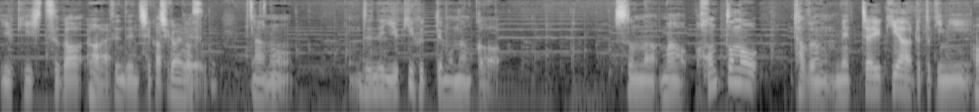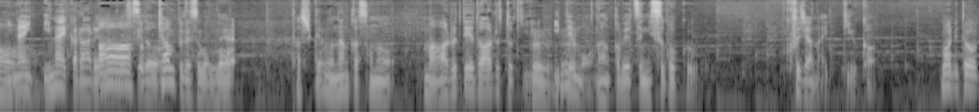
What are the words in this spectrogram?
雪質がはい。全然違って、違います？あの全然雪降ってもなんかそんなまあ本当の多分めっちゃ雪ある時にいないあいないからあれなんですけど。キャンプですもんね。確かに。でもなんかその、まあ、ある程度ある時うん。いてもなんか別にすごく苦じゃないっていうか、割と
